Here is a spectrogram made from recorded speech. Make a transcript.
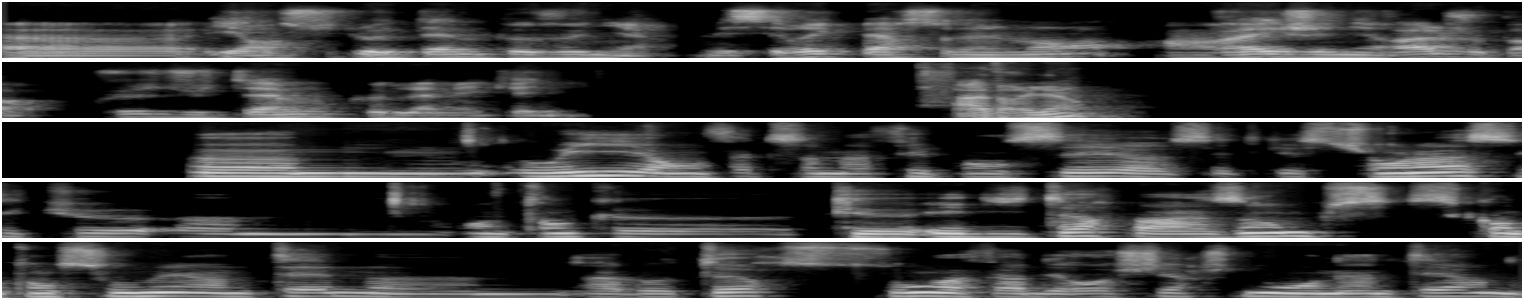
Euh, et ensuite, le thème peut venir. Mais c'est vrai que personnellement, en règle générale, je pars plus du thème que de la mécanique. Adrien? Euh, oui, en fait, ça m'a fait penser euh, cette question-là, c'est que euh, en tant que, que, éditeur, par exemple, quand on soumet un thème euh, à l'auteur, on va faire des recherches nous en interne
